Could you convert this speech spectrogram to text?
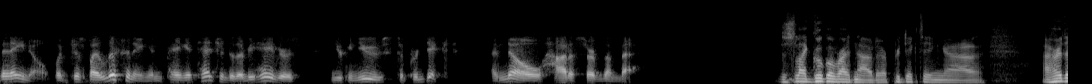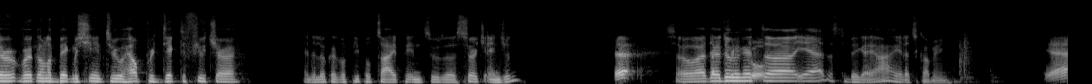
they know. But just by listening and paying attention to their behaviors, you can use to predict and know how to serve them best. Just like Google right now, they're predicting. Uh, I heard they're working on a big machine to help predict the future and to look at what people type into the search engine. Yeah. So uh, they're doing cool. it. Uh, yeah, that's the big AI that's coming. Yeah.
